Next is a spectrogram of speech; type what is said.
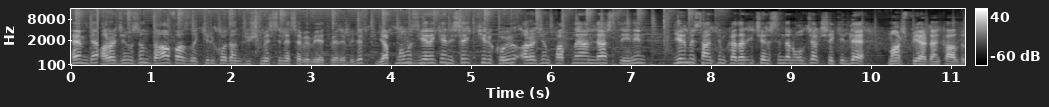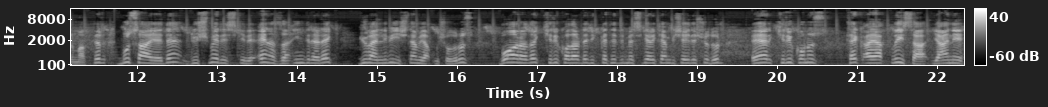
hem de aracınızın daha fazla kirikodan düşmesine sebebiyet verebilir. Yapmamız gereken ise kirikoyu aracın patlayan lastiğinin 20 santim kadar içerisinden olacak şekilde marş bir yerden kaldırmaktır. Bu sayede düşme riskini en aza indirerek güvenli bir işlem yapmış oluruz. Bu arada kirikolarda dikkat edilmesi gereken bir şey de şudur. Eğer kirikonuz tek ayaklıysa yani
